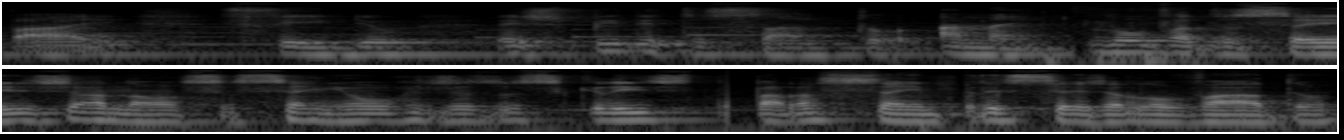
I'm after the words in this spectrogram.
Pai, Filho, Espírito Santo. Amém. Louvado seja nosso Senhor Jesus Cristo, para sempre seja louvado.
